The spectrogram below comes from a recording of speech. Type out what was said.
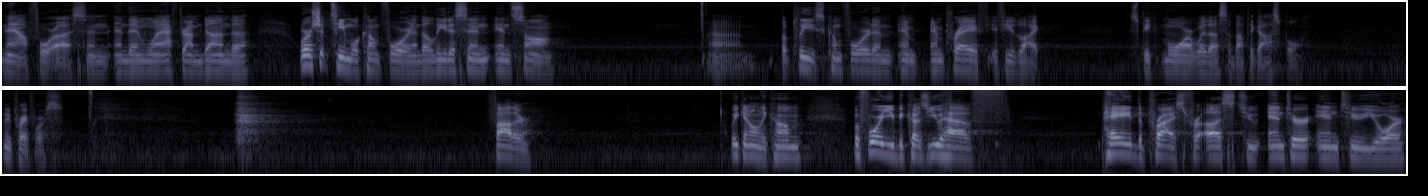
now for us, and, and then after I'm done, the worship team will come forward and they'll lead us in, in song. Um, but please come forward and, and, and pray if, if you'd like. Speak more with us about the gospel. Let me pray for us. Father, we can only come before you because you have paid the price for us to enter into your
